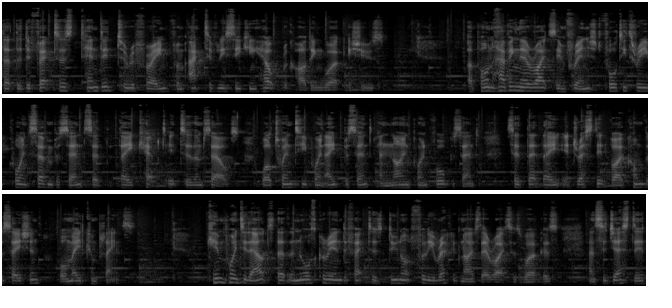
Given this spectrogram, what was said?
that the defectors tended to refrain from actively seeking help regarding work issues. Upon having their rights infringed, 43.7% said that they kept it to themselves, while 20.8% and 9.4% said that they addressed it via conversation or made complaints. Kim pointed out that the North Korean defectors do not fully recognize their rights as workers and suggested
